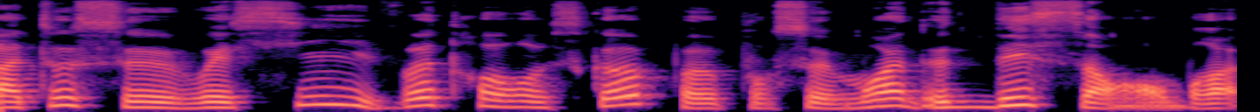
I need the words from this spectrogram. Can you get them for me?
à tous, euh, voici votre horoscope pour ce mois de décembre.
